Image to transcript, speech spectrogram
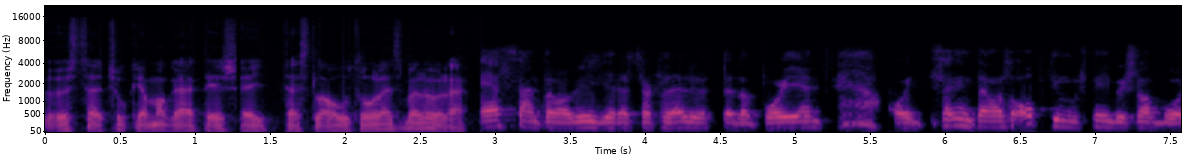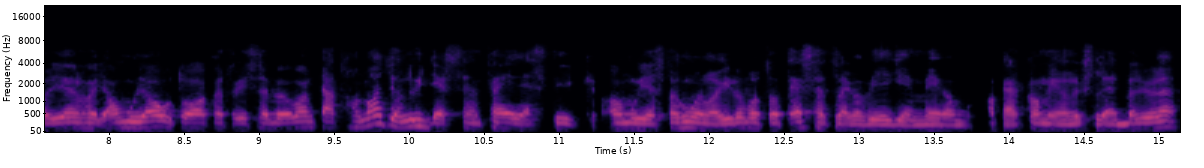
összecsukja magát, és egy Tesla autó lesz belőle? Ezt szántam a végére, csak lelőtted a poént, hogy szerintem az Optimus név is abból jön, hogy amúgy autó alkatrészeből van, tehát ha nagyon ügyesen fejlesztik amúgy ezt a humanoid robotot, esetleg a végén még akár kamion is lehet belőle,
